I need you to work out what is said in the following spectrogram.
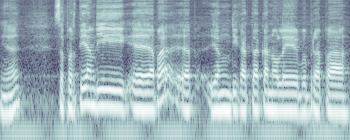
Ya. Seperti yang di eh, apa eh, yang dikatakan oleh beberapa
